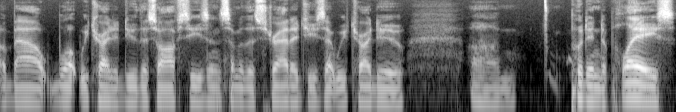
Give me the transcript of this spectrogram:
about what we try to do this off season, some of the strategies that we've tried to um, put into place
